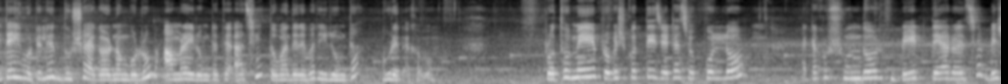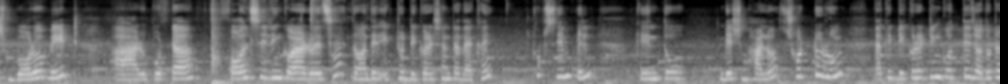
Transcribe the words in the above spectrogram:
এটাই হোটেলের দুশো এগারো নম্বর রুম। আমরা এই রুমটাতে আছি। তোমাদের এবার এই রুমটা ঘুরে দেখাবো। প্রথমে প্রবেশ করতে যেটা চোখ পড়ল, একটা খুব সুন্দর বেড দেয়া রয়েছে, বেশ বড় বেড। আর উপরটা ফল সিলিং করা রয়েছে। তোমাদের একটু ডেকোরেশনটা দেখাই। খুব সিম্পল, কিন্তু বেশ ভালো। ছোট্ট রুম, তাকে ডেকোরেটিং করতে যতটা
